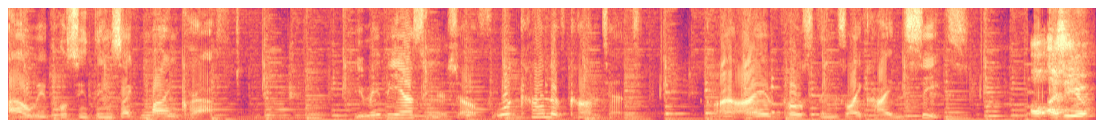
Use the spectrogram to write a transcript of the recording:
I will be posting things like Minecraft. You may be asking yourself, what kind of content? I, I post things like hide and seeks. Oh, I see you.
